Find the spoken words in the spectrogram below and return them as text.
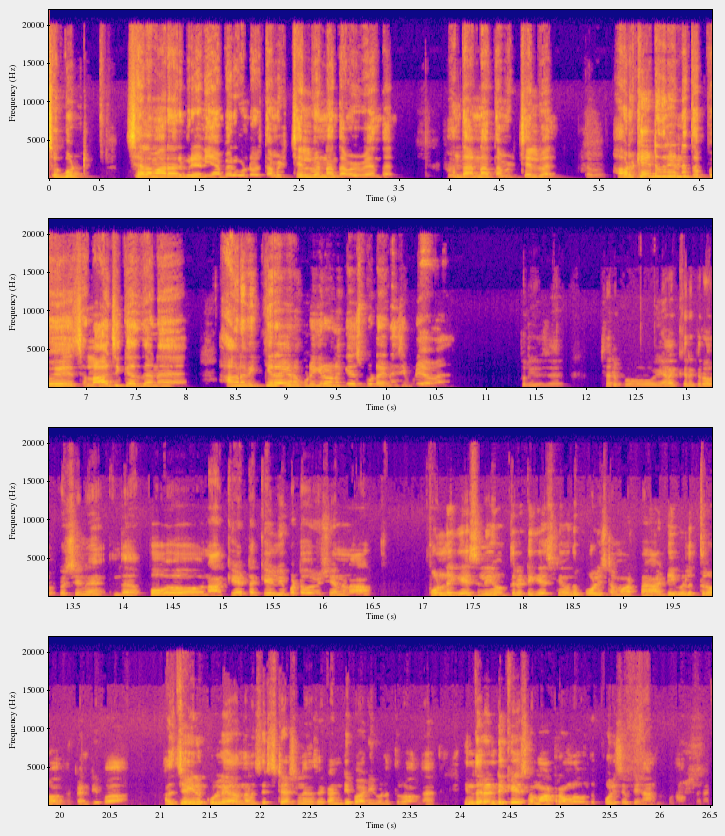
So good Salem RR biryani. என் பேர் கொண்டு தமிழ் செல்வன் நான் தமிழ் வேந்தன். அந்த அண்ணா தமிழ் செல்வன். அவர் கேட்டதுல என்ன தப்பு? லாஜிக் அதுதானே அங்கனை விற்கிறேன் என குடிக்கிறவனை கேஸ் போட்டா என்ன செய்ய முடியாம புரியுது சார் சார் இப்போ எனக்கு இருக்கிற ஒரு கொஸ்டின் இந்த போ நான் கேட்ட கேள்விப்பட்ட ஒரு விஷயம் என்னன்னா பொண்ணு கேஸ்லயும் திருட்டு கேஸ்லயும் வந்து போலீஸ்ட மாட்டினா அடி வெளுத்துருவாங்க கண்டிப்பா. அது ஜெயிலுக்குள்ளே இருந்தாலும் சரி ஸ்டேஷன்ல சரி கண்டிப்பா அடி வெளுத்துருவாங்க. இந்த ரெண்டு கேஸ்ல மாட்டுறவங்கள வந்து போலீஸ் எப்படி ஹேண்டில் பண்ணுவாங்க சார்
